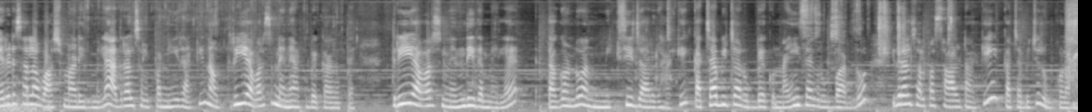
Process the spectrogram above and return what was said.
ಎರಡು ಸಲ ವಾಶ್ ಮಾಡಿದ್ಮೇಲೆ ಅದರಲ್ಲಿ ಸ್ವಲ್ಪ ನೀರು ಹಾಕಿ ನಾವು ತ್ರೀ ಅವರ್ಸ್ ನೆನೆ ಹಾಕಬೇಕಾಗುತ್ತೆ. ತ್ರೀ ಅವರ್ಸ್ ನೆಂದಿದ ಮೇಲೆ ತಗೊಂಡು ಒಂದು ಮಿಕ್ಸಿ ಜಾರ್ಗೆ ಹಾಕಿ ಕಚ್ಚಾ ಬೀಚ ರುಬ್ಬಬೇಕು ನೈಸಾಗಿ ರುಬ್ಬಾರ್ದು. ಇದರಲ್ಲಿ ಸ್ವಲ್ಪ ಸಾಲ್ಟ್ ಹಾಕಿ ಕಚ್ಚಾ ಬೀಚ ರುಬ್ಕೊಳ್ಳೋಣ.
